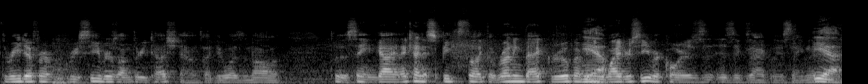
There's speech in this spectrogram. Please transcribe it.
three different receivers on three touchdowns. Like it wasn't all to the same guy, and that kind of speaks to like the running back group. I mean, yeah. the wide receiver corps is, is exactly the same. yeah,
